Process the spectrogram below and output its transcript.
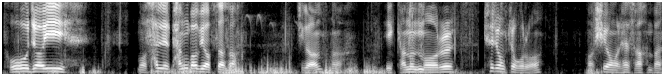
도저히 뭐 살릴 방법이 없어서 지금 어, 이 견운모를 최종적으로 어, 시용을 해서 한번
